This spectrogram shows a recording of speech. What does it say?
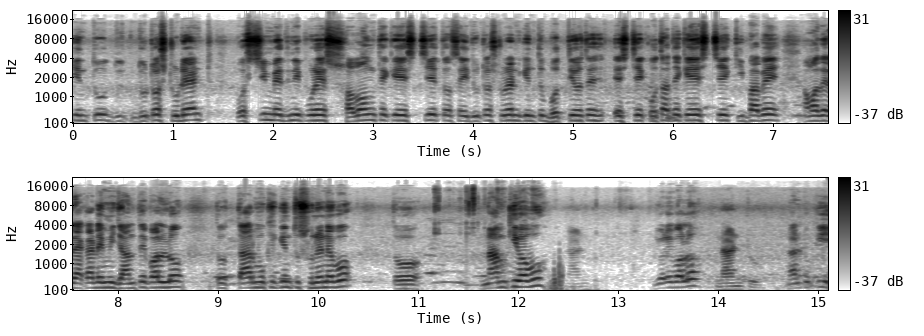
কিন্তু দুটো স্টুডেন্ট পশ্চিম মেদিনীপুরের সবং থেকে এসছে। তো সেই দুটো স্টুডেন্ট কিন্তু ভর্তি হতে এসছে, কোথা থেকে এসছে, কীভাবে আমাদের একাডেমি জানতে পারল, তো তার মুখে কিন্তু শুনে নেব। তো নাম কি বাবু? জোরে বলো। নান্টু। নান্টু কি?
